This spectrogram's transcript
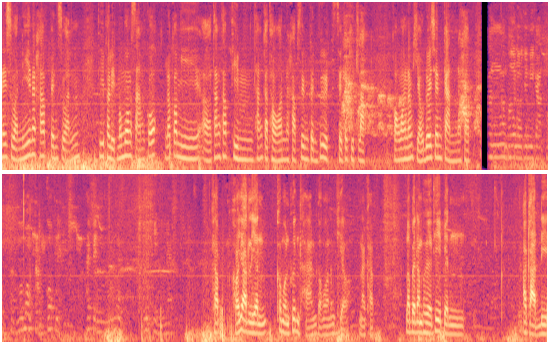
ในส่วนนี้นะครับเป็นสวนที่ผลิตมะม่วงสามก๊กแล้วก็มีทั้งทับทิมทั้งกระท้อนนะครับ ซึ่งเป็นพืชเศรษฐกิจหลักของวังน้ำเขียวด้วยเช่นกันนะครับทางอำเภอเราจะมีการส่งเสริมมะม่วงสามก๊กเนี่ยให้เป็นมะม่วงพื้นถิ่นเนี่ยครับขออนุญาตเรียนข้อมูลพื้นฐานของวังน้ำเขียวนะครับ เราเป็นอำเภอที่เป็นอากาศดี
